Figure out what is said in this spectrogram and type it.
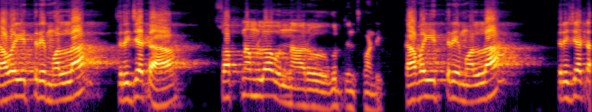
కవయిత్రి మొల్ల త్రిజట స్వప్నంలో ఉన్నారు. గుర్తుంచుకోండి. కవయిత్రి మొల్ల త్రిజట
